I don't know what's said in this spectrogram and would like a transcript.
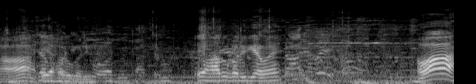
હા એ સારું કર્યું. એ સારું કર્યું કહેવાય. વાહ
